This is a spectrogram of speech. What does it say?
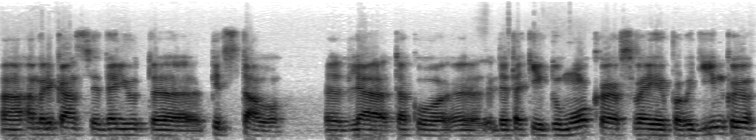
американці дають підставу для такого е, для таких думок е, своєю поведінкою,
